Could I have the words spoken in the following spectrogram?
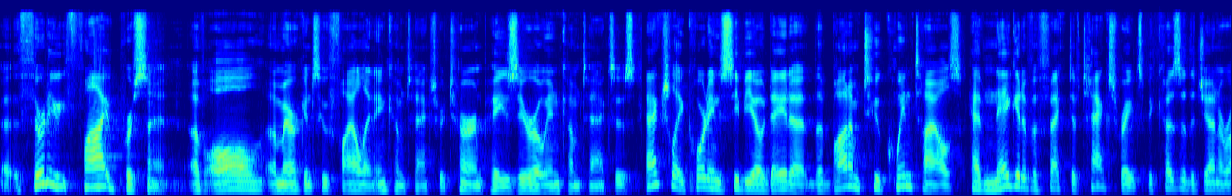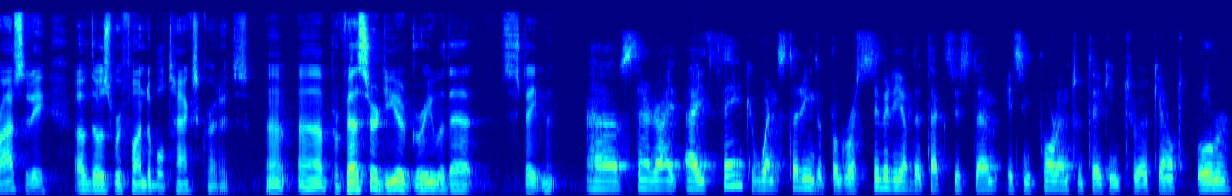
Uh, 35% of all Americans who file an income tax return pay zero income taxes. Actually, according to CBO data, the bottom two quintiles have negative effective tax rates because of the generosity of those refundable tax credits. Uh, uh, Professor, do you agree with that statement? Uh, Senator, I, I think when studying the progressivity of the tax system, it's important to take into account all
